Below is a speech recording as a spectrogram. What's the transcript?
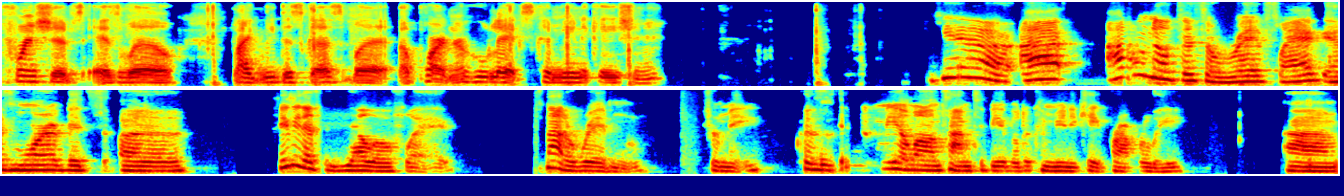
friendships as well, like we discussed, but a partner who lacks communication. Yeah, I I don't know if that's a red flag as more of it's a maybe that's a yellow flag. It's not a red one for me because it took me a long time to be able to communicate properly. Um,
